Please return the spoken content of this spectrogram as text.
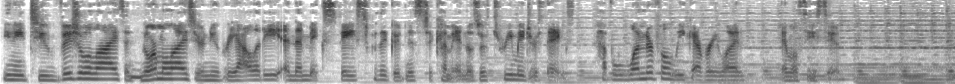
You need to visualize and normalize your new reality and then make space for the goodness to come in. Those are three major things. Have a wonderful week, everyone, and we'll see you soon.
